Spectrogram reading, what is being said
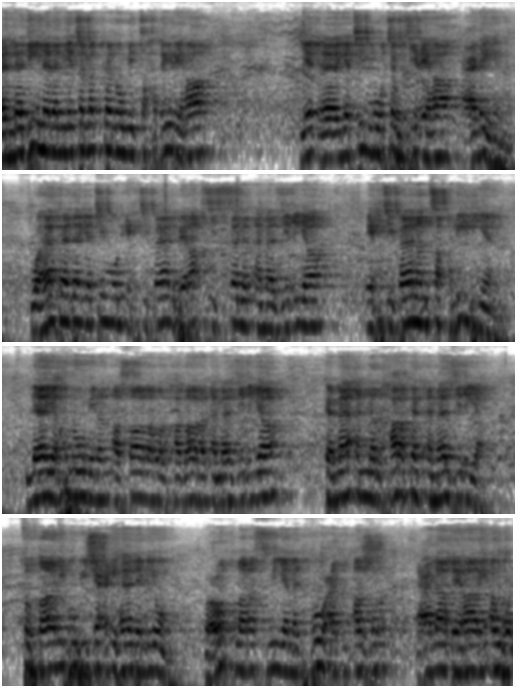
الذين لم يتمكنوا من تحضيرها يتم توزيعها عليهم. وهكذا يتم الاحتفال برأس السنة الأمازيغية احتفالا تقليديا لا يخلو من الأصالة والحضارة الأمازيغية كما أن الحركة الأمازيغية تطالب بجعل هذا اليوم عطلة رسمية مدفوعة الأجر على غرار أول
